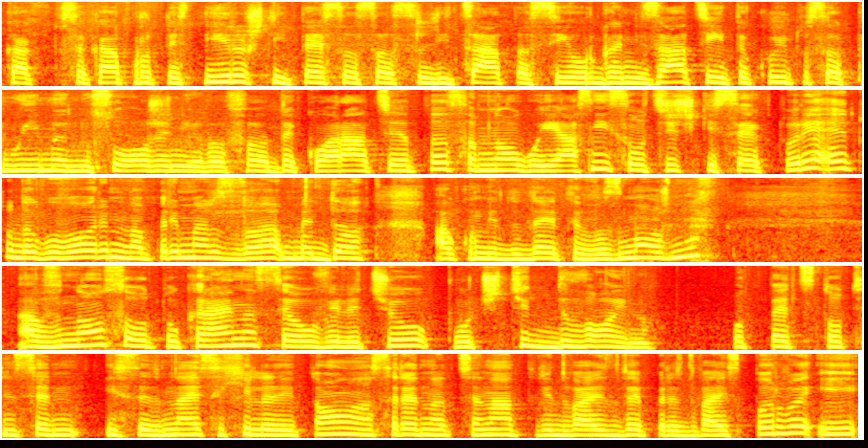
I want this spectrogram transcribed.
както се казва, протестиращите са с лицата си. Организациите, които са поименно сложени в декларацията, са много ясни са от всички сектори. Ето да говорим, например, за меда, ако ми дадете възможност. А вноса от Украина се е увеличил почти двойно. От 517 хиляди тона на средна цена 3,22 през 21 и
